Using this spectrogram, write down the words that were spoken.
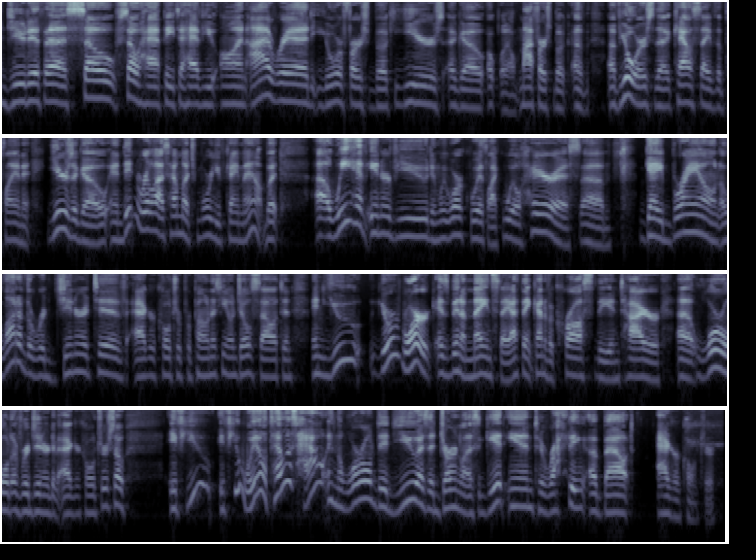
Judith. Uh, so, so happy to have you on. I read your first book years ago. Oh, well, my first book of, of yours, The Cows Save the Planet, years ago, and didn't realize how much more you've came out. But uh, we have interviewed and we work with like Will Harris, um, Gabe Brown, a lot of the regenerative agriculture proponents, you know, Joel Salatin, and you, your work has been a mainstay, I think, kind of across the entire uh, world of regenerative agriculture. So, if you if you will tell us how in the world did you as a journalist get into writing about agriculture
